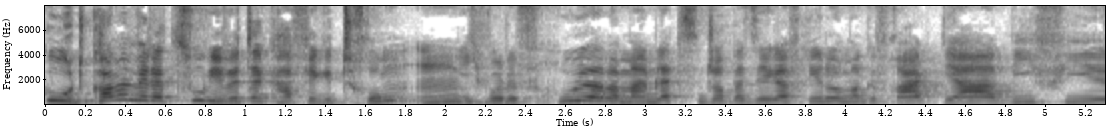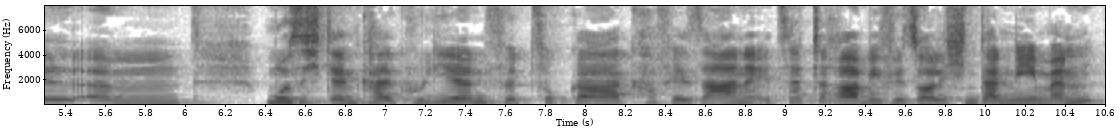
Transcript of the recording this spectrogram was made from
Gut, kommen wir dazu, wie wird der Kaffee getrunken? Ich wurde früher bei meinem letzten Job bei Segafredo immer gefragt, ja, wie viel ähm, muss ich denn kalkulieren für Zucker, Kaffeesahne etc., wie viel soll ich denn da nehmen?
